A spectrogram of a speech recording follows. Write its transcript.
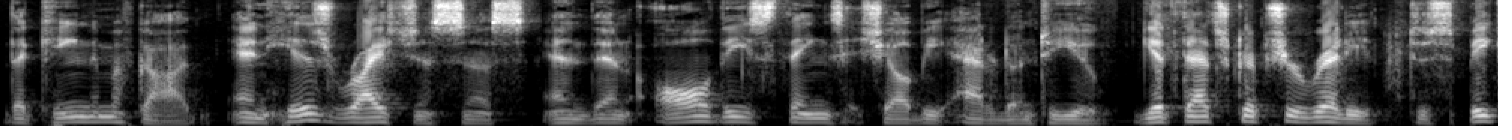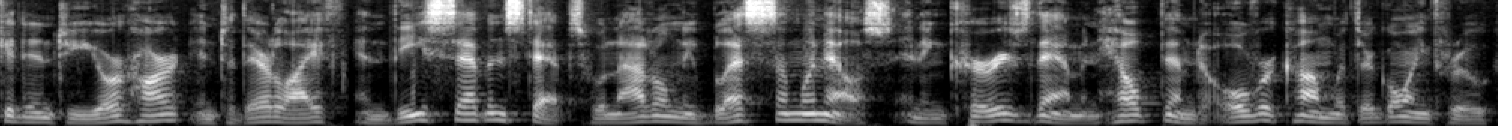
the kingdom of God and his righteousness, and then all these things shall be added unto you. Get that scripture ready to speak it into your heart, into their life, and these seven steps will not only bless someone else and encourage them and help them to overcome what they're going through,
